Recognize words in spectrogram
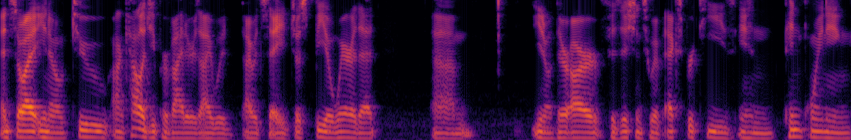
And so I, you know, to oncology providers, I would I would say just be aware that, um, you know, there are physicians who have expertise in pinpointing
